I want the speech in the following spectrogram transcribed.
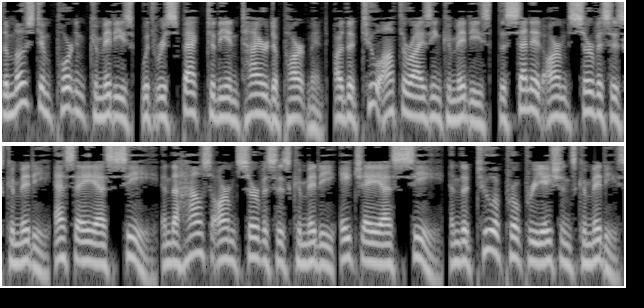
The most important committees, with respect to the entire department, are the two authorizing committees, the Senate Armed Services Committee and the House Armed Services Committee and the two appropriations committees,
